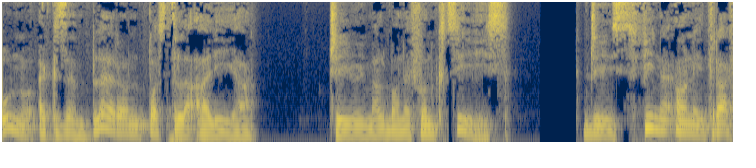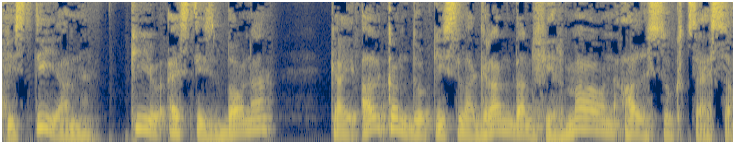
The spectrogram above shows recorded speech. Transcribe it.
unu exempleron post la alia. Ciui malbone funcciis. Gis fine oni trafis tian, kiu estis bona kaj alkondukis la grandan firmaon al sukceso.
